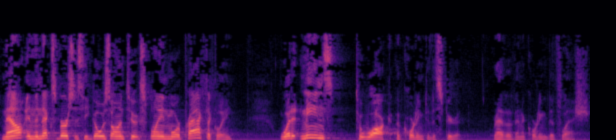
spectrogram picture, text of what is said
Now in the next verses he goes on to explain more practically what it means to walk according to the spirit rather than according to the flesh.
